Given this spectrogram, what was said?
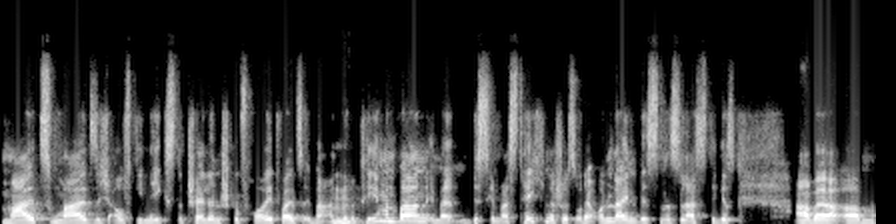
Mal zu Mal sich auf die nächste Challenge gefreut, weil es immer andere mhm. Themen waren, immer ein bisschen was Technisches oder Online-Business-lastiges. Aber ähm,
